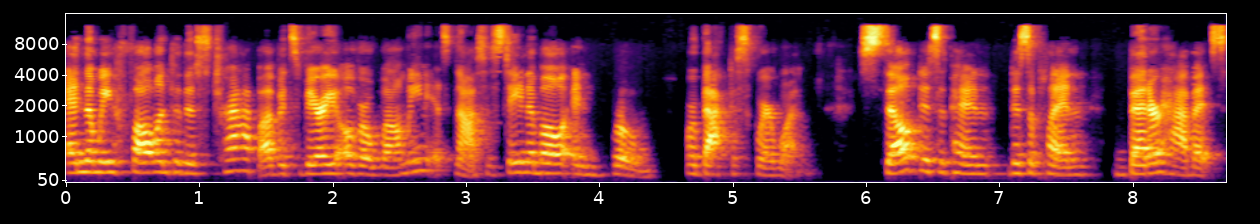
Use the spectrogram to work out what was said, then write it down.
And then we fall into this trap of it's very overwhelming, it's not sustainable, and boom, we're back to square one. Self discipline, discipline, better habits,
